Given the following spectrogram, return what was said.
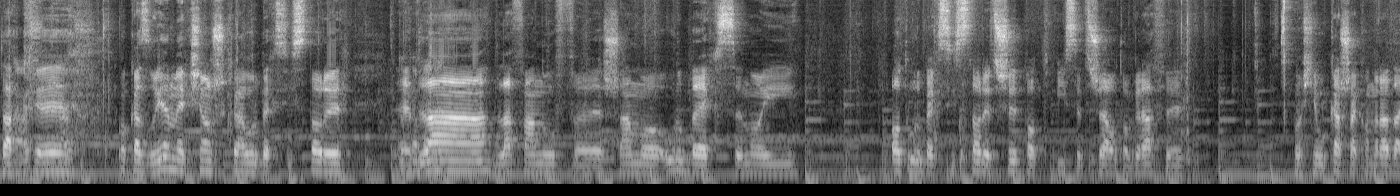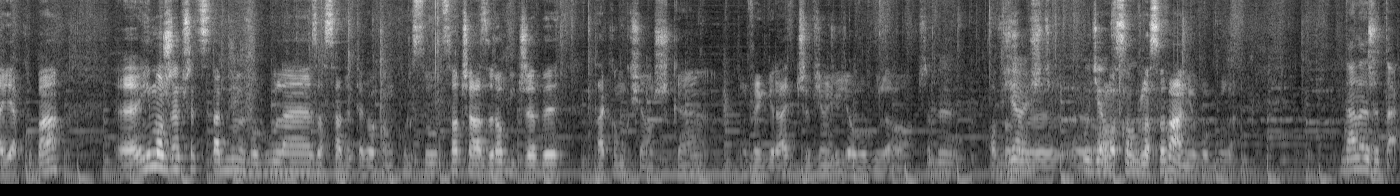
Tak, Tak, e, pokazujemy książka Urbex History e, dla, dla fanów e, Shamo Urbex, no i od Urbex History trzy podpisy, trzy autografy właśnie Łukasza, Konrada i Jakuba. E, I może przedstawimy w ogóle zasady tego konkursu, co trzeba zrobić, żeby taką książkę wygrać, czy wziąć udział w ogóle o, Żeby o to, wziąć żeby, udział o w losowaniu w ogóle. Należy tak.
